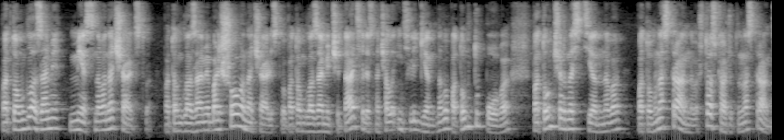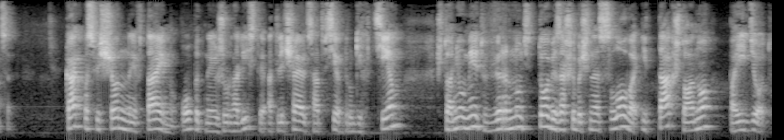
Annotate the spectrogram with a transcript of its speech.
потом глазами местного начальства, потом глазами большого начальства, потом глазами читателя, сначала интеллигентного, потом тупого, потом черностенного, потом иностранного. Что скажут иностранцы? Как посвященные в тайну опытные журналисты отличаются от всех других тем, что они умеют вернуть то безошибочное слово и так, что оно пойдет.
